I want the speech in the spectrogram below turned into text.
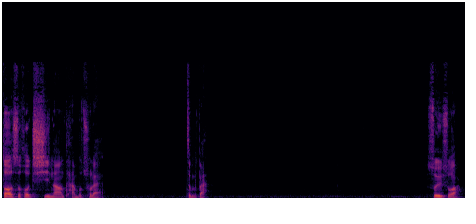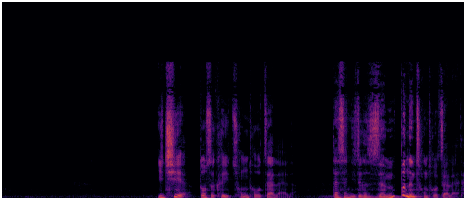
到时候气囊弹不出来，怎么办？所以说啊。一切都是可以从头再来的，但是你这个人不能从头再来的，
